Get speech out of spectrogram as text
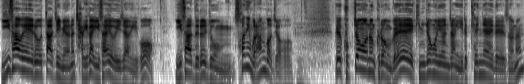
이사회로 따지면은 자기가 이사회 의장이고 이사들을 좀 선임을 한 거죠. 음. 그 국정원은 그럼 왜 김정은 위원장이 이렇게 했냐에 대해서는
